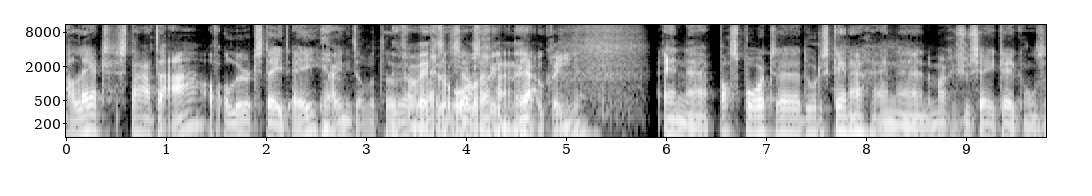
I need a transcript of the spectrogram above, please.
Alert State A of Alert State E. Ik Ja. weet niet of het. eh, Vanwege de oorlog in eh, Ja. Oekraïne. En eh, paspoort door de scanner. En de marechaussee keek ons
